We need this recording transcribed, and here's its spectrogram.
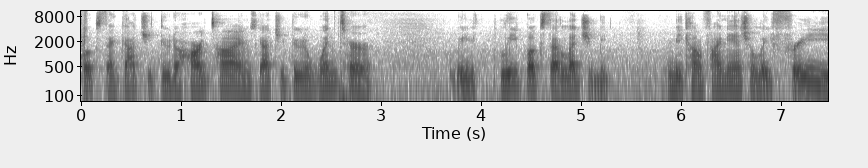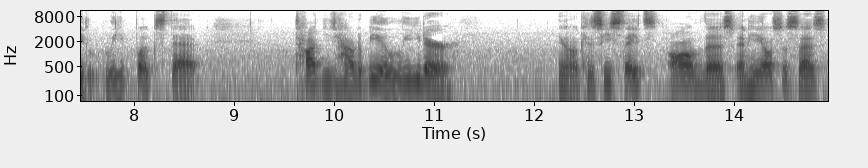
books that got you through the hard times, got you through the winter. Leave, leave books that let you be, become financially free. Leave books that taught you how to be a leader. You know, because he states all of this, and he also says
